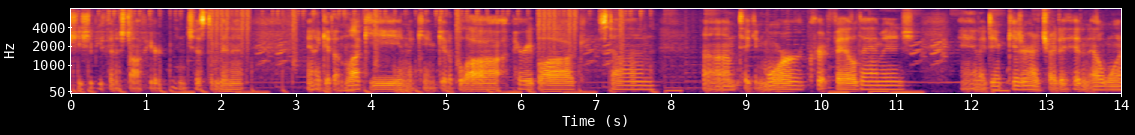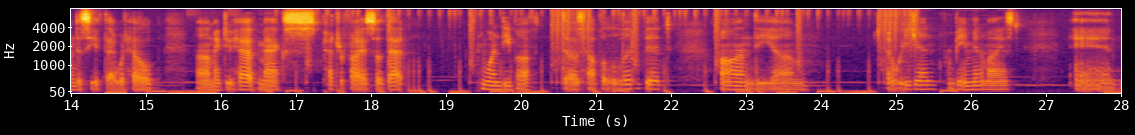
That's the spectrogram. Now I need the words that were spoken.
she should be finished off here in just a minute. And I get unlucky, and I can't get a block, a parry block, stun, um, taking more crit fail damage, and I didn't get her. I tried to hit an L1 to see if that would help. Um, I do have max petrify, so that one debuff does help a little bit on the um, the regen from being minimized and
